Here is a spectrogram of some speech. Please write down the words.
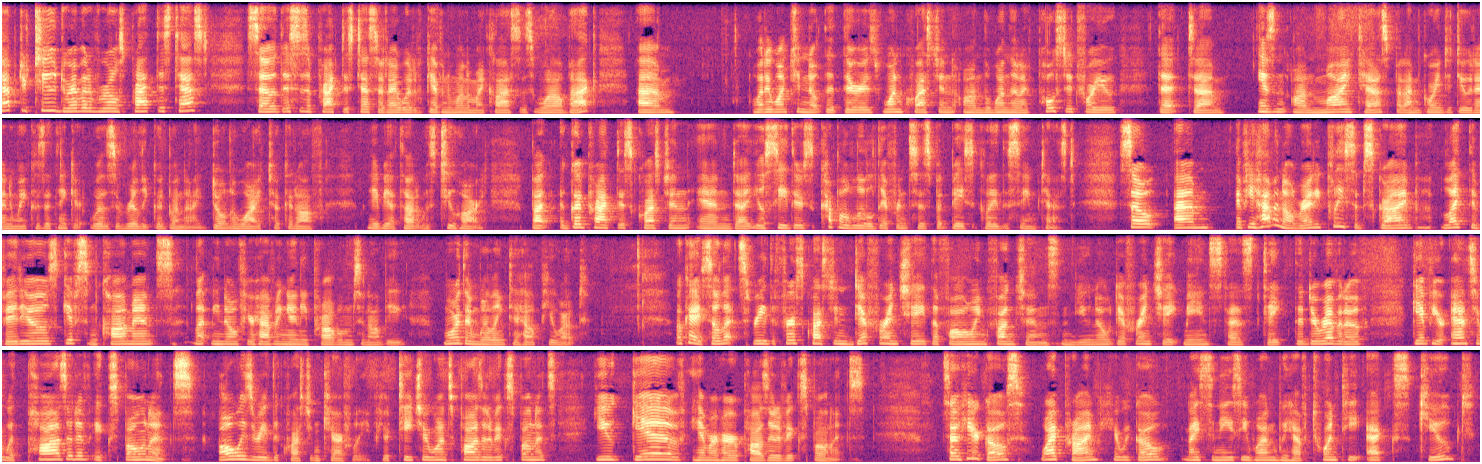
Chapter 2, Derivative Rules Practice Test. So this is a practice test that I would have given one of my classes a while back. Um, what I want you to note that there is one question on the one that I've posted for you that um, not on my test, but I'm going to do it anyway because I think it was a really good one. I don't know why I took it off. Maybe I thought it was too hard. But a good practice question, and uh, you'll see there's a couple of little differences, but basically the same test. So um, if you haven't already, please subscribe, like the videos, give some comments, let me know if you're having any problems, and I'll be more than willing to help you out. Okay, so let's read the first question. Differentiate the following functions. And you know differentiate means says take the derivative. Give your answer with positive exponents. Always read the question carefully. If your teacher wants positive exponents, you give him or her positive exponents. So here goes, y prime, here we go, nice and easy one. We have 20x cubed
